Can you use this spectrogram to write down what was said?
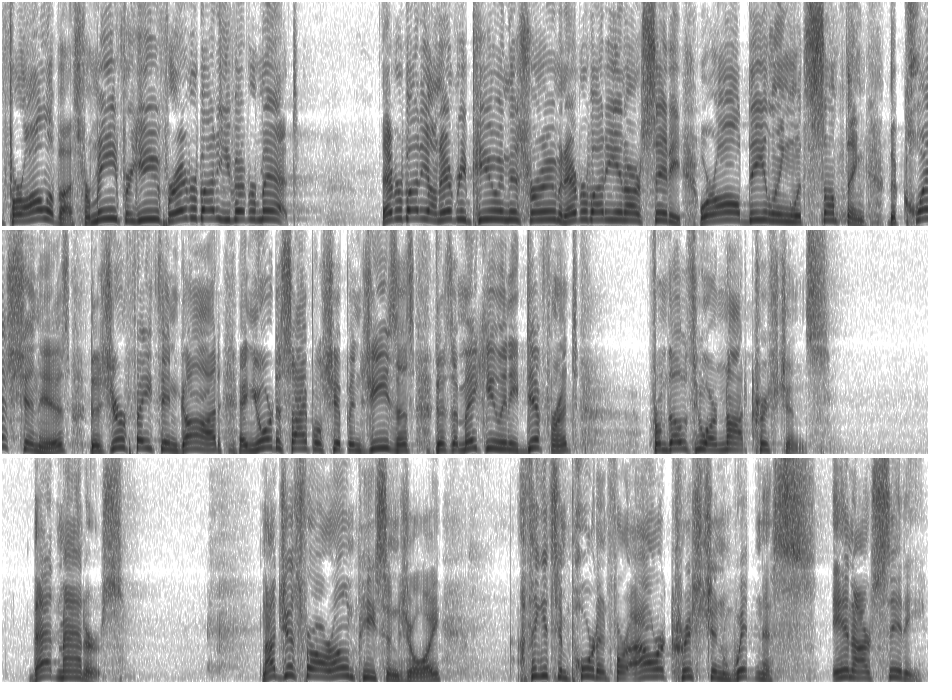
for all of us, for me, for you, for everybody you've ever met. Everybody on every pew in this room and everybody in our city, we're all dealing with something. The question is, does your faith in God and your discipleship in Jesus, does it make you any different from those who are not Christians? That matters. Not just for our own peace and joy, I think it's important for our Christian witness in our city.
